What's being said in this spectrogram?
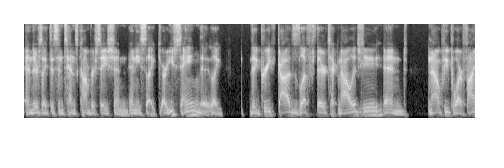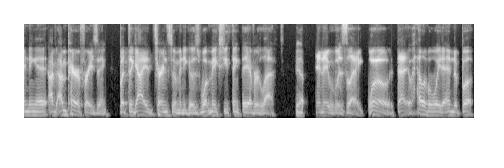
and there's like this intense conversation, and he's like, "Are you saying that like the Greek gods left their technology and now people are finding it?" I'm, I'm paraphrasing, but the guy turns to him and he goes, "What makes you think they ever left?" Yep. And it was like, "Whoa, that hell of a way to end a book."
